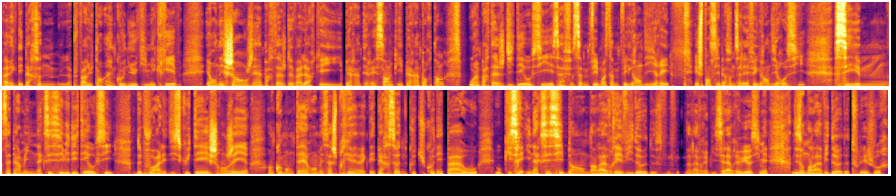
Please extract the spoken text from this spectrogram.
avec des personnes, la plupart du temps inconnues, qui m'écrivent et on échange et un partage de valeurs qui est hyper intéressant, qui est hyper important, ou un partage d'idées aussi. Et ça, ça me fait, moi, ça me fait grandir et, et je pense que les personnes, ça les fait grandir aussi. Ça permet une accessibilité aussi de pouvoir aller discuter, échanger en commentaire ou en message privé avec des personnes que tu connais pas ou, ou qui seraient inaccessibles dans, dans la vraie vie de, de dans la vraie vie. C'est la vraie vie aussi, mais disons dans la vie de, de tous les jours.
